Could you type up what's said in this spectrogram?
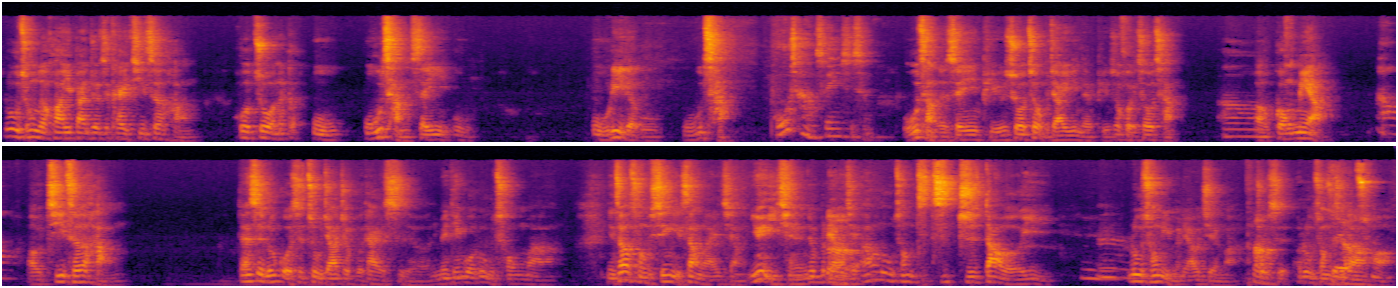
路冲的话，一般就是开机车行或做那个五五厂生意，五武力的五五厂。五厂生意是什么？五厂的生意，比如说做比较硬的，比如说回收厂哦，哦，公庙哦，哦，机车行。但是如果是住家就不太适合。你没听过路冲吗？你知道从心理上来讲，因为以前人就不了解、哦、啊，路冲只知知道而已。嗯，路冲你们了解吗？就是路冲知道哈，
